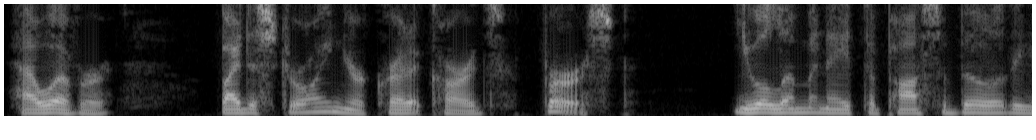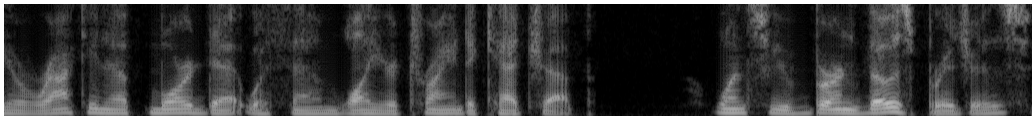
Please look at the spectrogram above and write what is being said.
However, by destroying your credit cards first, you eliminate the possibility of racking up more debt with them while you're trying to catch up. Once you've burned those bridges,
